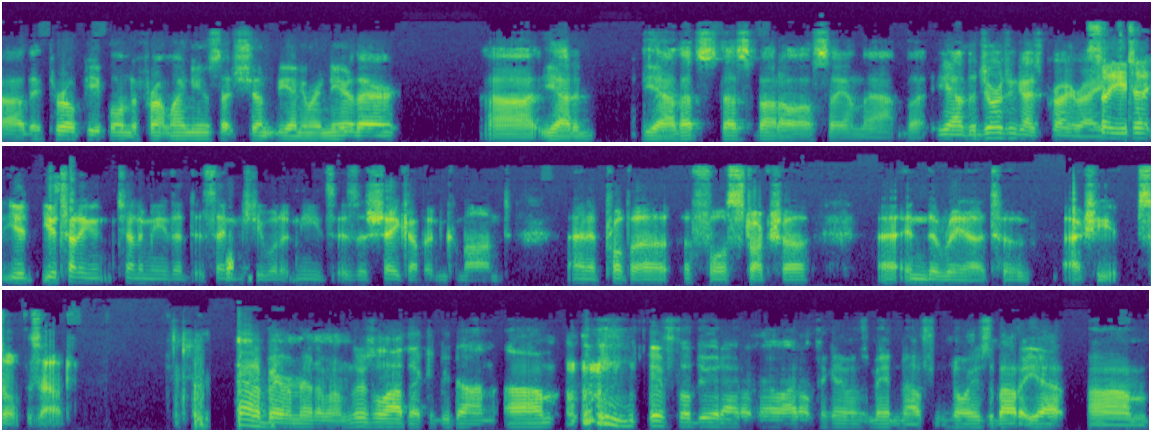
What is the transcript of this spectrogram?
Uh, they throw people into frontline units that shouldn't be anywhere near there. Uh, yeah, to, yeah, that's that's about all I'll say on that. But yeah, the Georgian guy's probably right. So you're t- you're, you're telling telling me that essentially what it needs is a shake-up in command and a proper a force structure uh, in the rear to actually sort this out. At a bare minimum, there's a lot that could be done. Um, if they'll do it, I don't know. I don't think anyone's made enough noise about it yet. Um,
